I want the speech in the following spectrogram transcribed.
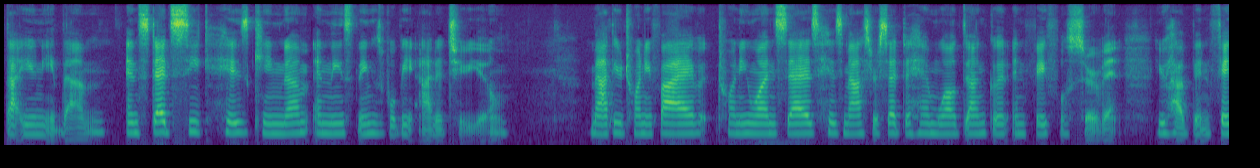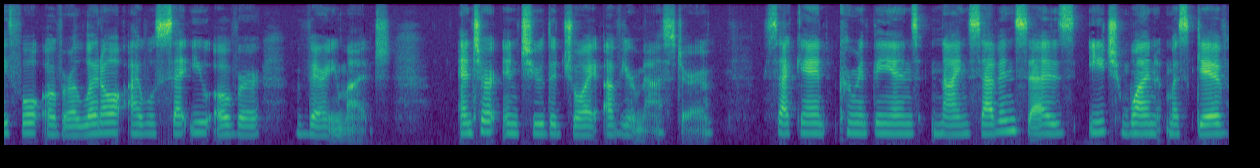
that you need them. Instead, seek his kingdom, and these things will be added to you. Matthew 25, 21 says, His master said to him, Well done, good and faithful servant. You have been faithful over a little, I will set you over very much. Enter into the joy of your master. Second Corinthians 9 7 says, Each one must give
